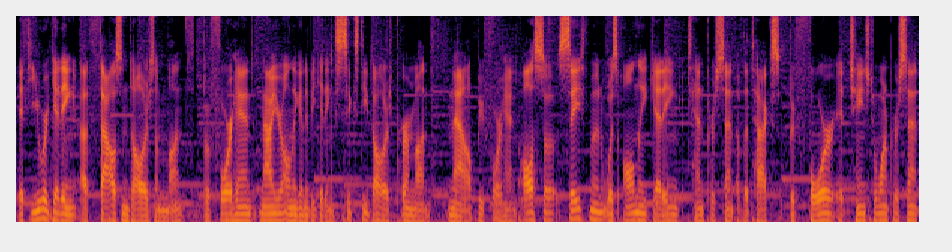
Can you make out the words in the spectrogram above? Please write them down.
if you were getting $1,000 a month beforehand, now you're only gonna be getting $60 per month now beforehand. Also, SafeMoon was only getting 10% of the tax before it changed to 1%.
